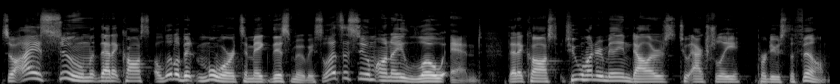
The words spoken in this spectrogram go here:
So I assume that it costs a little bit more to make this movie. So let's assume on a low end that it cost $200 million to actually produce the film.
